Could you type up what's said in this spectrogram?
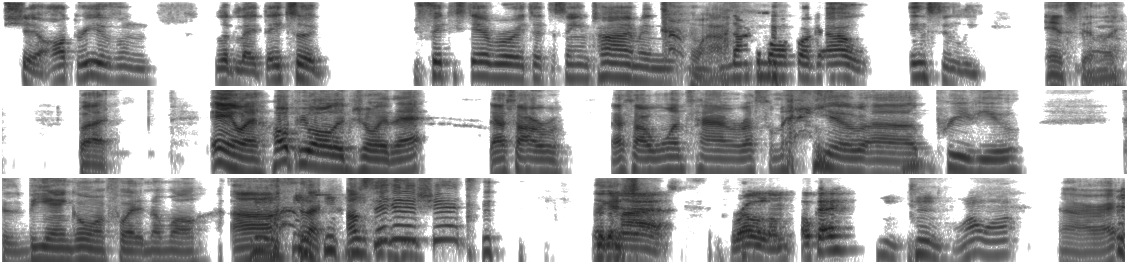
shit, all three of them look like they took fifty steroids at the same time and Wow. knocked the motherfucker out. instantly. instantly. But anyway, hope you all enjoy that. That's our that's our one time WrestleMania uh preview because B ain't going for it no more. Uh, like, I'm sick of this shit. Look at my eyes. Roll them, okay? Wah, wah. All right.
